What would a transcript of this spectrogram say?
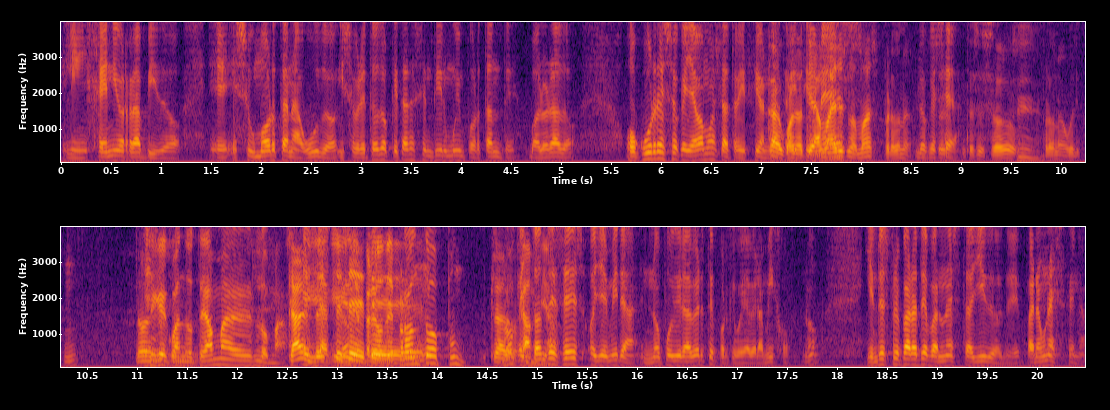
El ingenio rápido, eh, ese humor tan agudo y sobre todo que te hace sentir muy importante, valorado. Ocurre eso que llamamos la traición. Claro, La cuando te ama es eres lo más, perdona. Lo que Entonces- sea. Entonces eso, Sí. perdona, Willy. ¿Mm? No, sí, que cuando sí. te ama es lo más. Claro, Exacto. te- pero de pronto, pum, Claro. ¿no? Cambia. Entonces es, oye, mira, no puedo ir a verte porque voy a ver a mi hijo, ¿no? Y entonces prepárate para un estallido, de, para una escena,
